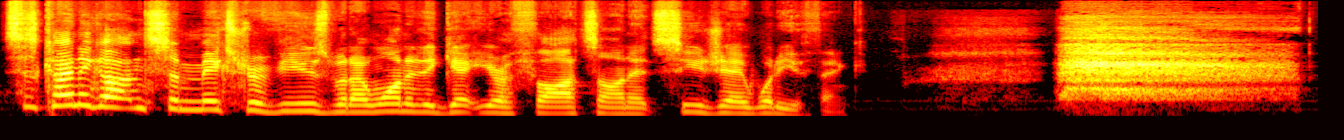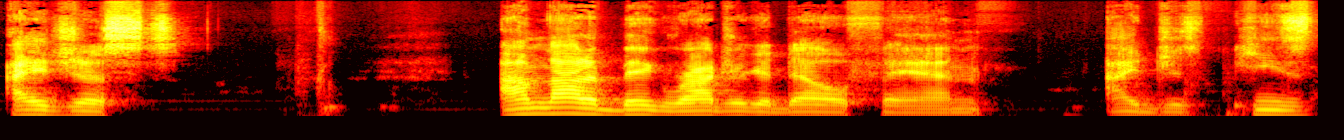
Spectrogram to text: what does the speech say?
This has kind of gotten some mixed reviews, but I wanted to get your thoughts on it. CJ, what do you think? I just, I'm not a big Roger Goodell fan. I just, he's,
